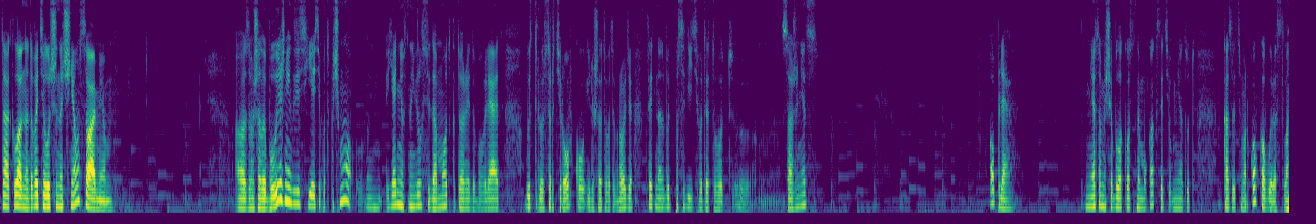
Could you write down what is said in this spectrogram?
Так, ладно, давайте лучше начнем с вами. А, замшелый булыжник здесь есть. Вот почему я не установил сюда мод, который добавляет быструю сортировку или что-то в этом роде. Кстати, надо будет посадить вот эту вот э, саженец Опля. У меня там еще была костная мука, кстати, у меня тут, оказывается, морковка выросла.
